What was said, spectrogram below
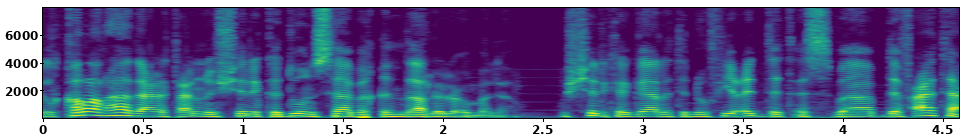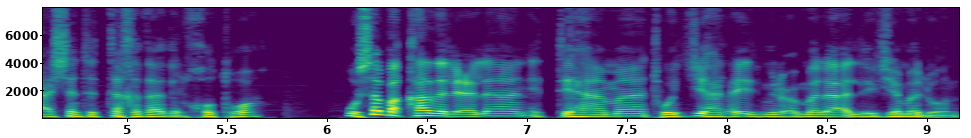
القرار هذا أعلنت عنه الشركة دون سابق إنذار للعملاء والشركة قالت أنه في عدة أسباب دفعتها عشان تتخذ هذه الخطوة وسبق هذا الإعلان اتهامات وجهها العديد من العملاء لجملون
